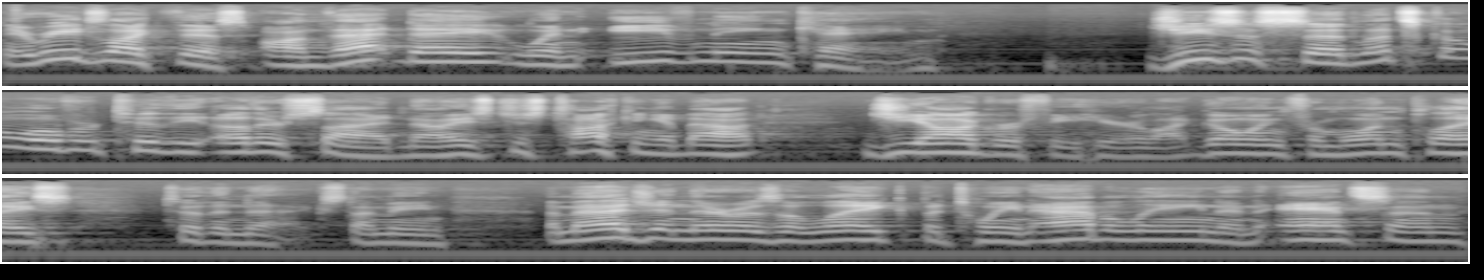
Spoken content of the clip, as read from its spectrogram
It reads like this On that day when evening came, Jesus said, let's go over to the other side. Now, he's just talking about geography here, like going from one place to the next. I mean, imagine there was a lake between Abilene and Anson,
